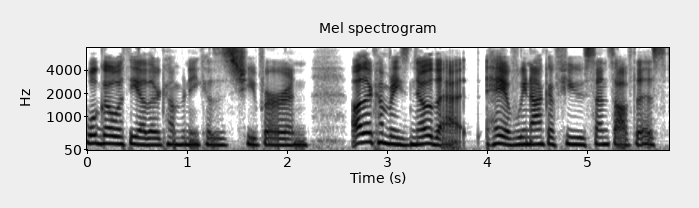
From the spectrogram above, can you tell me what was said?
we'll go with the other company because it's cheaper. And other companies know that. Hey, if we knock a few cents off this,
